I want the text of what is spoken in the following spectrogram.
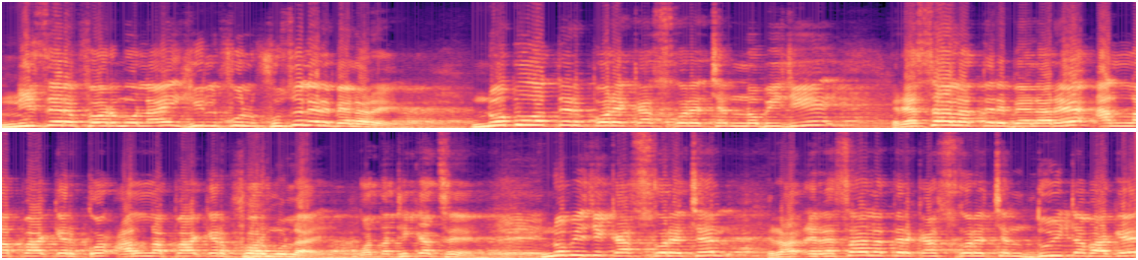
নিজের ফর্মুলায় হিলফুল ফুজুলের ব্যানারে। নবুয়তের পরে কাজ করেছেন নবীজি রেসালাতের ব্যানারে আল্লাহ পাকের আল্লাহ পাকের ফর্মুলায়। কথা ঠিক আছে? নবীজি কাজ করেছেন রেসালাতের কাজ করেছেন দুইটা ভাগে।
